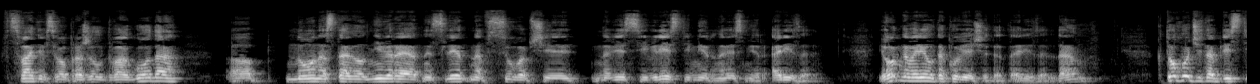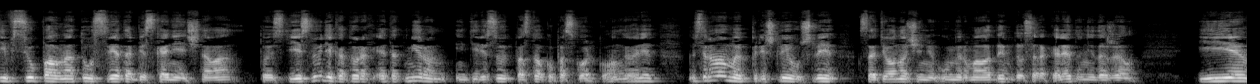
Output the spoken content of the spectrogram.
в Цфате всего прожил два года, а, но он оставил невероятный след на всю вообще, на весь еврейский мир, на весь мир, Аризаль. И он говорил такую вещь, этот Аризаль, да? Кто хочет обрести всю полноту света бесконечного, то есть есть люди, которых этот мир он интересует постоку поскольку. Он говорит, ну все равно мы пришли, ушли. Кстати, он очень умер молодым, до 40 лет он не дожил. И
